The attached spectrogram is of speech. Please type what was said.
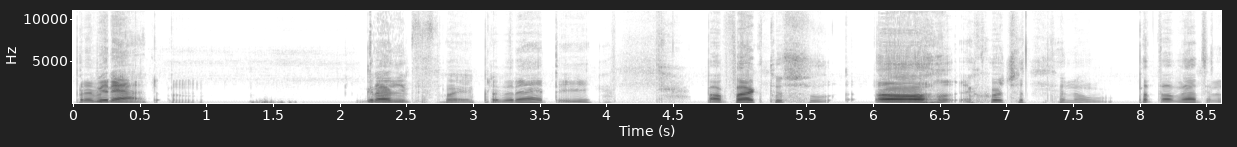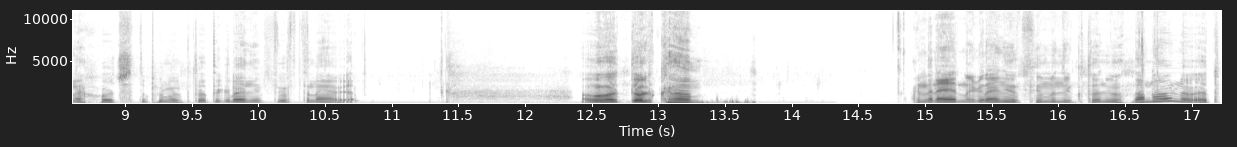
проверяет, он границы свои проверяет и по факту а, хочет, ну, подсознательно хочет, ему кто-то границы установил. Вот, только, вероятно, границы ему никто не устанавливает,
